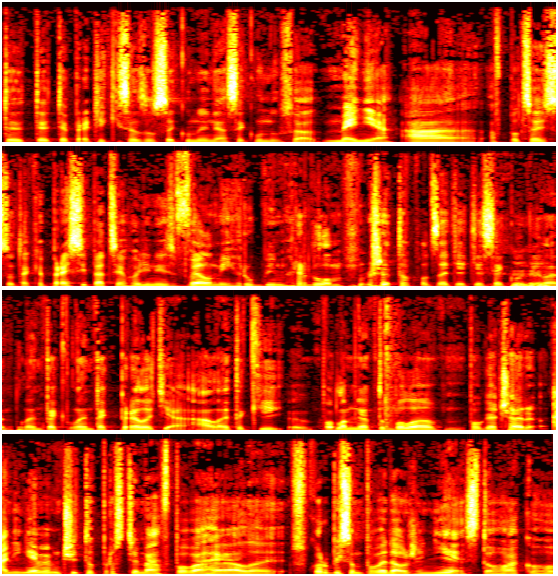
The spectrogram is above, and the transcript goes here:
tie preteky sa zo sekundy na sekundu sa menia a, a v podstate sú to také presypacie hodiny s veľmi hrubým hrdlom, že to v podstate tie sekundy mm-hmm. len, len, tak, len tak preletia, ale taký, e, podľa mňa to bolo Pogačar, ani neviem, či to proste má v povahe, ale skôr by som povedal, že nie z toho, ako ho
